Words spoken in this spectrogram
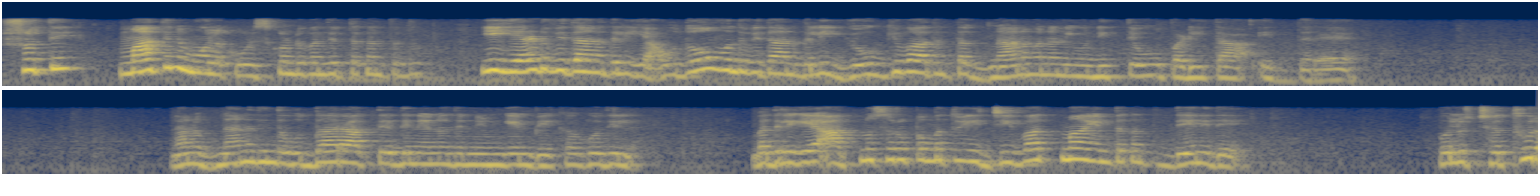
ಶ್ರುತಿ ಮಾತಿನ ಮೂಲಕ ಉಳಿಸ್ಕೊಂಡು ಬಂದಿರತಕ್ಕಂಥದ್ದು. ಈ ಎರಡು ವಿಧಾನದಲ್ಲಿ ಯಾವುದೋ ಒಂದು ವಿಧಾನದಲ್ಲಿ ಯೋಗ್ಯವಾದಂತ ಜ್ಞಾನವನ್ನ ನೀವು ನಿತ್ಯವೂ ಪಡೀತಾ ಇದ್ದರೆ, ನಾನು ಜ್ಞಾನದಿಂದ ಉದ್ಧಾರ ಆಗ್ತಾ ಇದ್ದೀನಿ ಅನ್ನೋದನ್ನ ನಿಮ್ಗೇನು ಬೇಕಾಗೋದಿಲ್ಲ. ಬದಲಿಗೆ ಆತ್ಮಸ್ವರೂಪ ಮತ್ತು ಈ ಜೀವಾತ್ಮ ಎಂತಕ್ಕಂಥದ್ದೇನಿದೆ? ಬಲು ಚತುರ,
